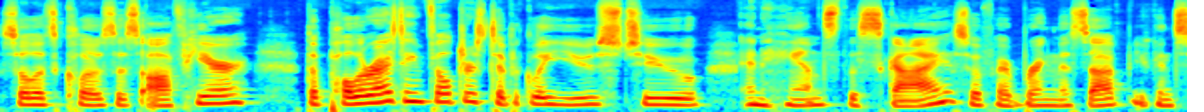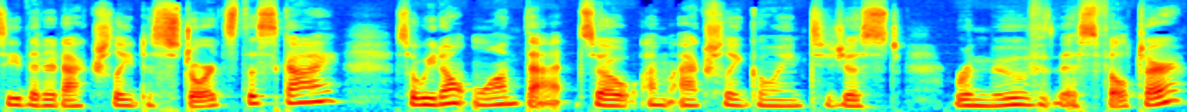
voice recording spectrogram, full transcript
So let's close this off here. The polarizing filter is typically used to enhance the sky. So if I bring this up, you can see that it actually distorts the sky. So we don't want that. So I'm actually going to just remove this filter.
